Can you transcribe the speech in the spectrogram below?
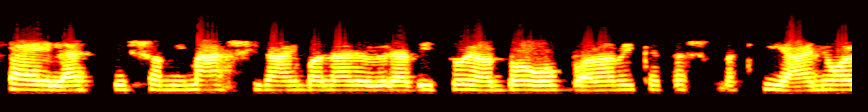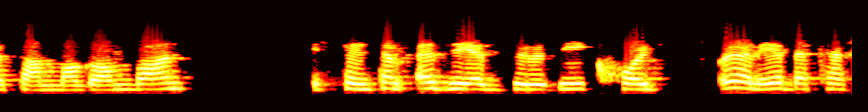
fejleszt, és ami más irányban előre visz olyan dolgokban, amiket esetleg hiányoltam magamban. És szerintem ez érződik, hogy olyan érdekes,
